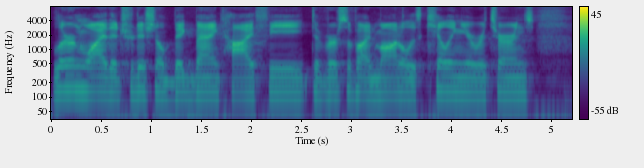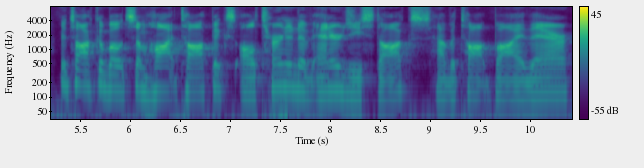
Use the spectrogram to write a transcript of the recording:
Learn why the traditional big bank, high fee, diversified model is killing your returns. We talk about some hot topics. Alternative energy stocks have a top buy there.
